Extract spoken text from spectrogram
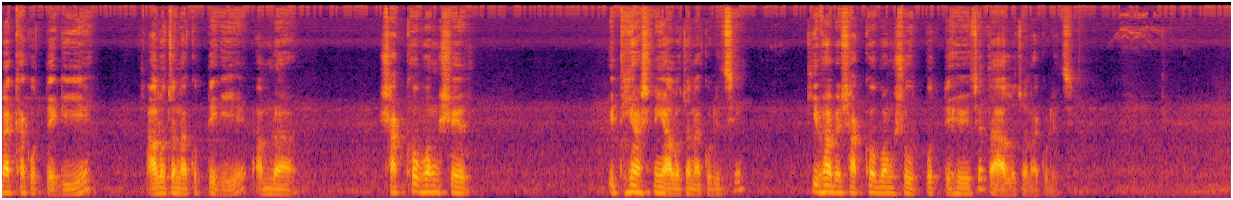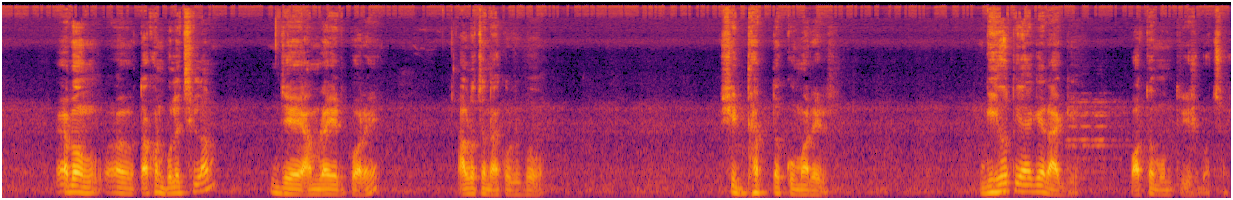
ব্যাখ্যা করতে গিয়ে, আলোচনা করতে গিয়ে আমরা সাক্ষ্য বংশের ইতিহাস নিয়ে আলোচনা করেছি। কীভাবে সাক্ষ্য বংশ উৎপত্তি হয়েছে তা আলোচনা করেছি। এবং তখন বলেছিলাম যে আমরা এরপরে আলোচনা করব সিদ্ধার্থ কুমারের গৃহত্যাগের আগে প্রথম উনত্রিশ বছর।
